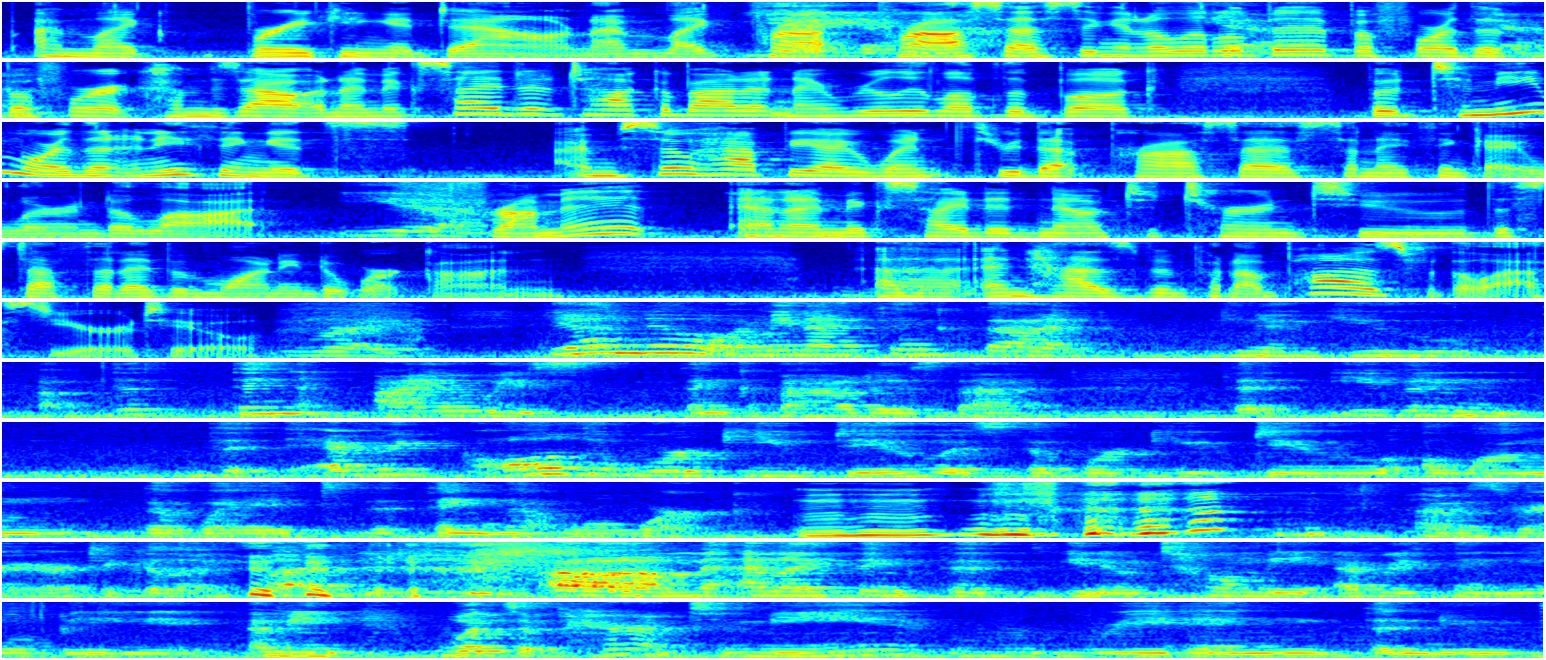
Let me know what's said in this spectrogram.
I'm like breaking it down. I'm like pro- Yeah, yeah, processing it a little bit before the before it comes out, and I'm excited to talk about it. And I really love the book, but to me, more than anything, it's. I'm so happy I went through that process, and I think I learned a lot Yeah. from it. And I'm excited now to turn to the stuff that I've been wanting to work on, uh, and has been put on pause for the last year or two. Right. Yeah, no, I mean, I think that, you know, you, uh, the thing I always think about is that, that even the, every, all the work you do is the work you do along the way to the thing that will work. Mm-hmm. I was very articulate, but, um, and I think that, you know, tell me everything will be, I mean, what's apparent to me reading the new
